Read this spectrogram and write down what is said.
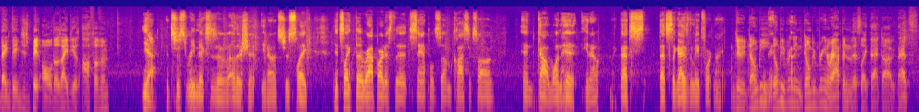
they they just bit all those ideas off of them. Yeah, it's just remixes of other shit. You know, it's just like it's like the rap artist that sampled some classic song and got one hit. You know, like that's that's the guys that made Fortnite. Dude, don't be don't be bringing don't be bringing rap into this like that, dog. That's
